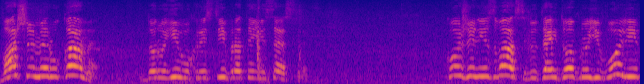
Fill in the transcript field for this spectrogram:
вашими руками, дорогі у Христі, брати і сестри. Кожен із вас, людей доброї волі,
